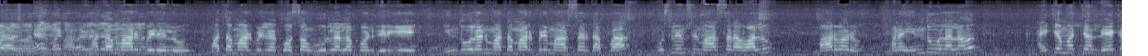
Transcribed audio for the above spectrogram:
కాదు. మత మార్పిడిలు మత మార్పిడిల కోసం ఊర్లలో పోయి తిరిగి హిందువులను మత మార్పిడి మారుస్తారు తప్ప ముస్లిమ్స్ని మారుస్తారా వాళ్ళు? మారవరు. మన హిందువులలో ఐకమత్యం లేక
